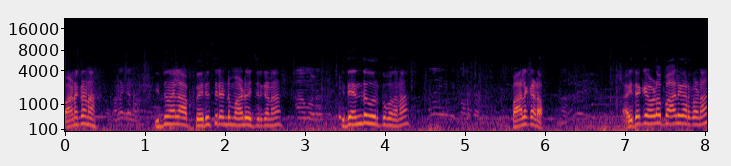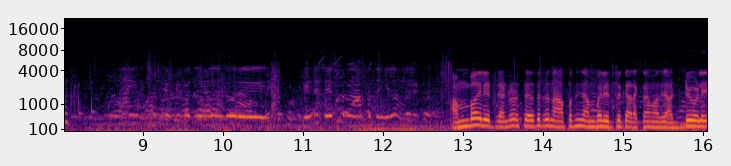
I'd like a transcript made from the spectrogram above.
വണക്കണ ഇത് നല്ല പെരുസ് രണ്ട് മാട് വെച്ചിരിക്കണ. ഇത് എന്താ ഊർക്ക് പോകുന്ന പാലക്കാടോ? ഇതൊക്കെ എവിടെ പാൽ കറക്കണ? അമ്പത് ലിറ്റർ രണ്ടു കൂടെ ചേർത്തിട്ട് നാൽപ്പത്തഞ്ച് അമ്പത് ലിറ്റർ കിടക്കുന്ന മാതിരി അടിപൊളി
